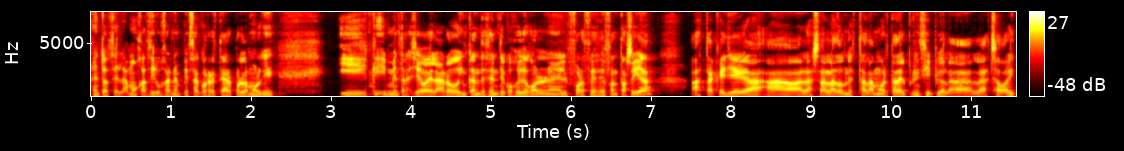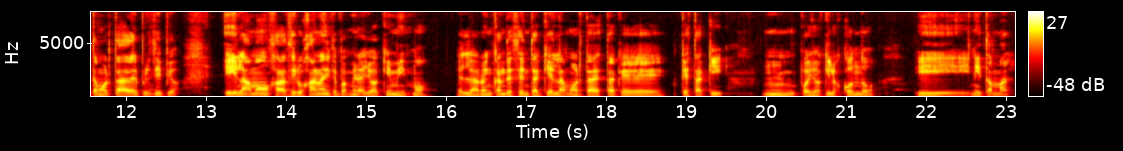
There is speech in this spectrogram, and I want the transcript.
Entonces la monja cirujana empieza a corretear por la morgue y, mientras lleva el aro incandescente cogido con el forces de fantasía hasta que llega a la sala donde está la muerta del principio, la, chavalita muerta del principio. Y la monja cirujana dice, pues mira, yo aquí mismo, el aro incandescente aquí en la muerta esta que, que está aquí, mm, pues yo aquí lo escondo y ni tan mal.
